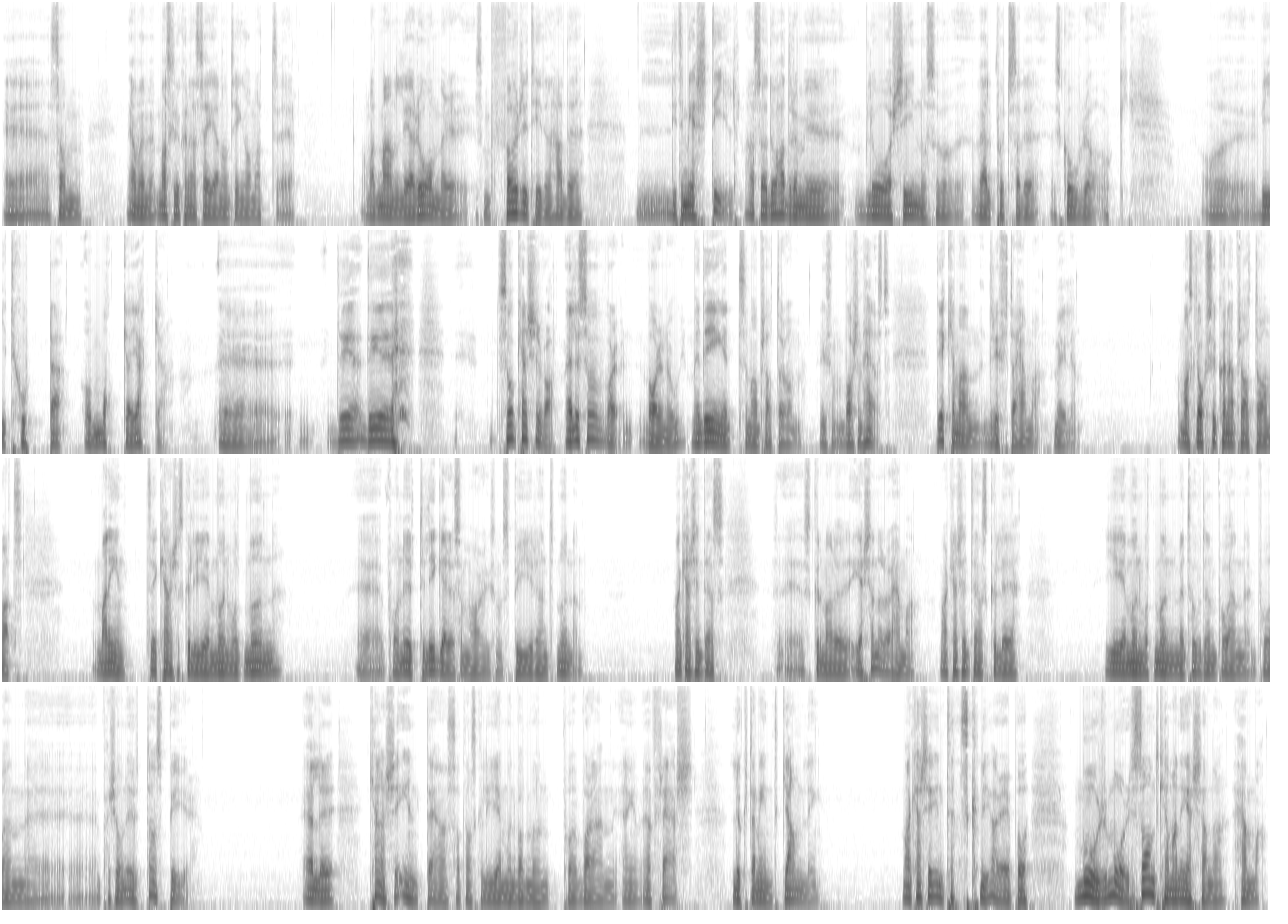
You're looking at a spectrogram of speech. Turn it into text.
Eh, som, ja, men man skulle kunna säga någonting om att, eh, om att manliga romer som förr i tiden hade lite mer stil. Alltså då hade de ju blå chinos och välputsade skor och, och, och vit skjorta och mockajacka. Eh, det, det, så kanske det var. Eller så var, var det nog. Men det är inget som man pratar om liksom var som helst. Det kan man dryfta hemma möjligen. Och man skulle också kunna prata om att man inte kanske skulle ge mun mot mun eh, på en uteliggare som har liksom spy runt munnen. Man kanske inte ens, eh, skulle man erkänna då hemma, man kanske inte ens skulle ge mun mot mun metoden på en, på en eh, person utan spyor. Eller kanske inte ens att man skulle ge mun mot mun på bara en, en, en fräsch lukta mint-gamling. Man kanske inte ens skulle göra det på mormor. Sånt kan man erkänna hemma.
